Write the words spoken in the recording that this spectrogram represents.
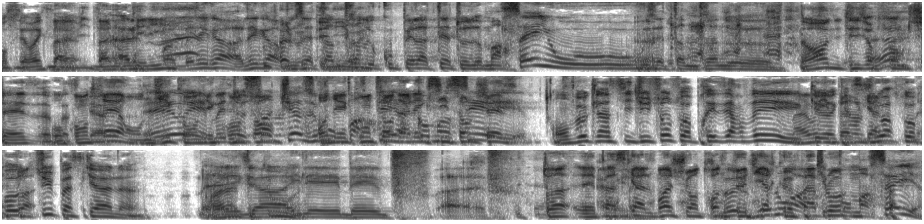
Bon c'est vrai que ça Ba- va vite. Balotelli. Allez. Mais les gars, les gars, vous êtes en train de couper la tête de Marseille ou vous êtes en train de. Non on était sur Hein Sanchez. Au Pascal. contraire, on Eh dit qu'on ouais, est content. On est content d'Alexis Sanchez. On veut que l'institution soit préservée et Ah oui, que- qu'un joueur soit pas au-dessus, Pascal. Voilà, les gars, tout. il est. ben, pff, euh, pff. Toi, eh, Pascal, moi je suis en train de te dire que Benoît, qui est Pablo, pour Marseille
